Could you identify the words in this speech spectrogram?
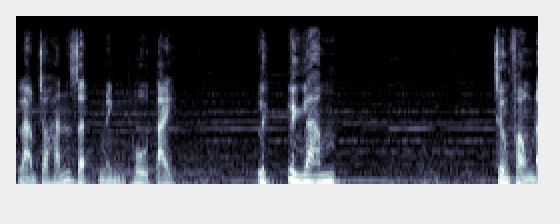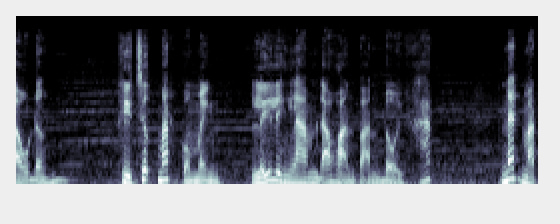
Làm cho hắn giật mình thu tay. Linh, Linh Lam Trường Phong đau đớn. Khi trước mắt của mình Lý Linh Lam đã hoàn toàn đổi khác. Nét mặt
